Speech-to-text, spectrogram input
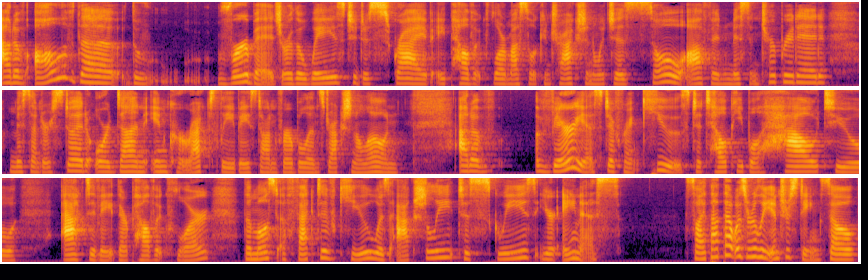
out of all of the, the verbiage or the ways to describe a pelvic floor muscle contraction, which is so often misinterpreted, misunderstood, or done incorrectly based on verbal instruction alone, out of various different cues to tell people how to activate their pelvic floor, the most effective cue was actually to squeeze your anus. So I thought that was really interesting. So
